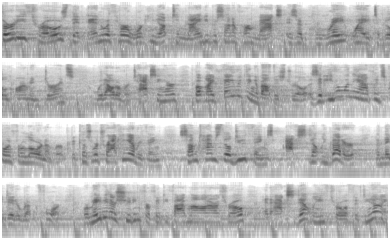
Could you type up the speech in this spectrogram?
30 throws that end with her working up to 90% of her max is a great way to build arm endurance without overtaxing her. But my favorite thing about this drill is that even when the athlete's going for a lower number, because we're tracking everything, sometimes they'll do things accidentally better than they did a rep before. Where maybe they're shooting for 55 mile an hour throw and accidentally throw a 59.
